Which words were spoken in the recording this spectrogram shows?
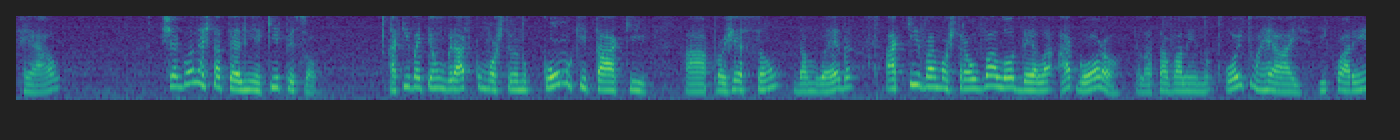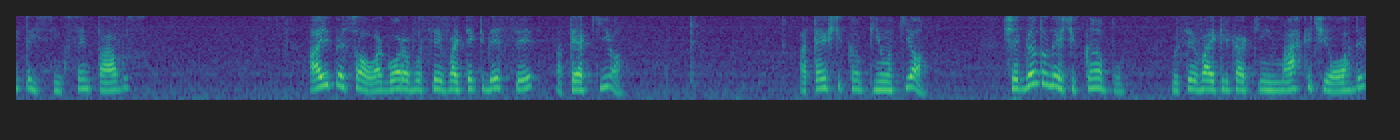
Real. Chegou nesta telinha aqui, pessoal, Aqui vai ter um gráfico mostrando como que está aqui a projeção da moeda. Aqui vai mostrar o valor dela agora, ó. ela está valendo R$ 8,45. Aí, pessoal, agora você vai ter que descer até aqui, ó. Até este campinho aqui, ó. Chegando neste campo, você vai clicar aqui em Market Order.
